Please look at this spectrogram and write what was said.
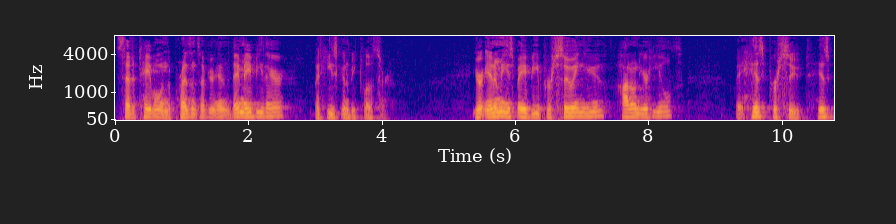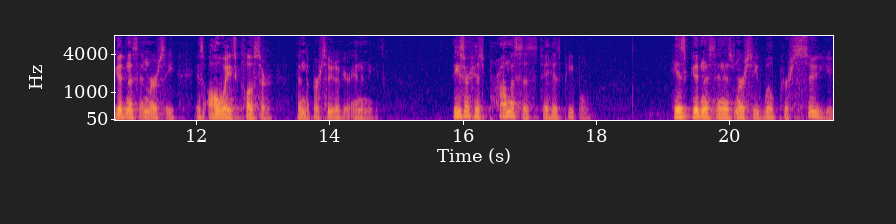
set a table in the presence of your enemy. They may be there, but he's going to be closer. Your enemies may be pursuing you, hot on your heels, but his pursuit, his goodness and mercy, is always closer than the pursuit of your enemies. These are his promises to his people. His goodness and his mercy will pursue you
